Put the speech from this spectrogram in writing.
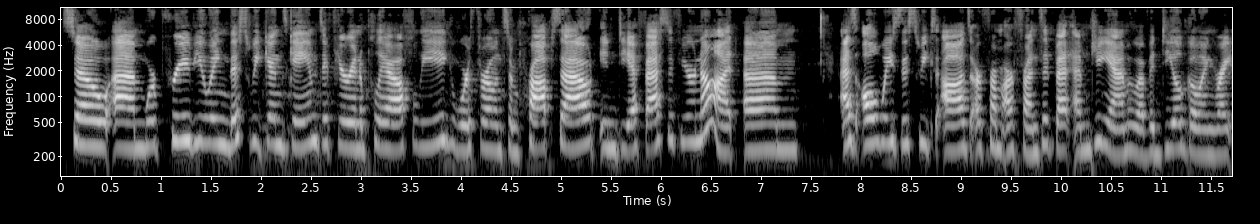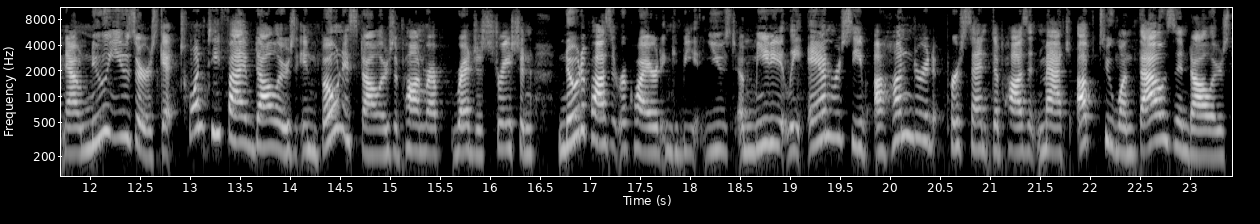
So um, we're previewing this weekend's games. If you're in a playoff league, we're throwing some props out in DFS. If you're not, um, as always, this week's odds are from our friends at BetMGM who have a deal going right now. New users get $25 in bonus dollars upon re- registration. No deposit required and can be used immediately and receive a 100% deposit match up to $1,000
